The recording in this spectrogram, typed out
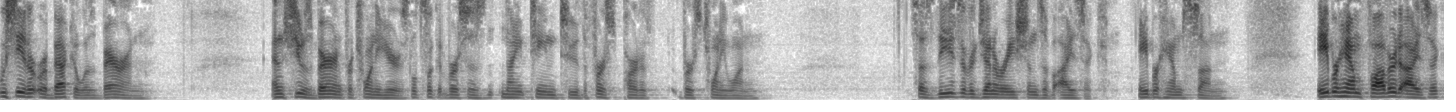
We see that Rebecca was barren, and she was barren for 20 years. Let's look at verses 19 to the first part of verse 21. It says, These are the generations of Isaac, Abraham's son. Abraham fathered Isaac,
